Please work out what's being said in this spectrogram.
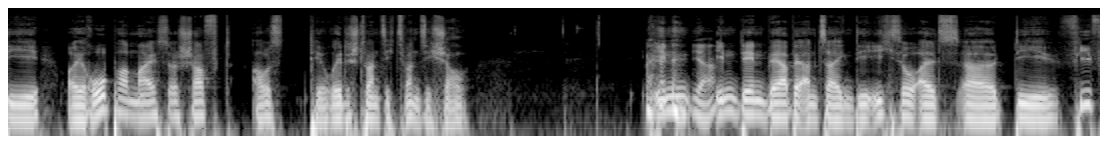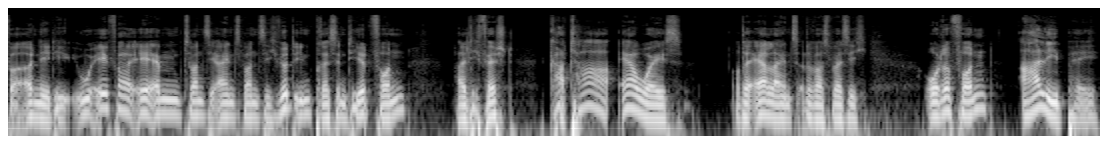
die Europameisterschaft aus theoretisch 2020 schaue. In, Ja. in den Werbeanzeigen, die ich so als äh, die FIFA, äh, nee, die UEFA EM 2021 wird Ihnen präsentiert von, halte ich fest, Qatar Airways oder Airlines oder was weiß ich. Oder von Alipay.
